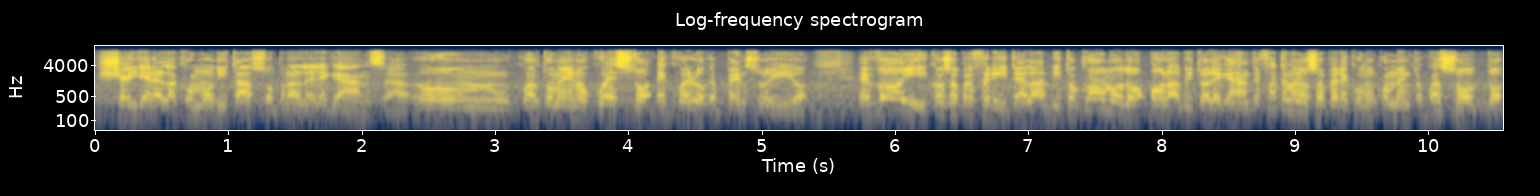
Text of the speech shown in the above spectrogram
scegliere la comodità sopra l'eleganza, um, quantomeno questo è quello che penso io. E voi cosa preferite, l'abito comodo o l'abito elegante? Fatemelo sapere con un commento qua sotto,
